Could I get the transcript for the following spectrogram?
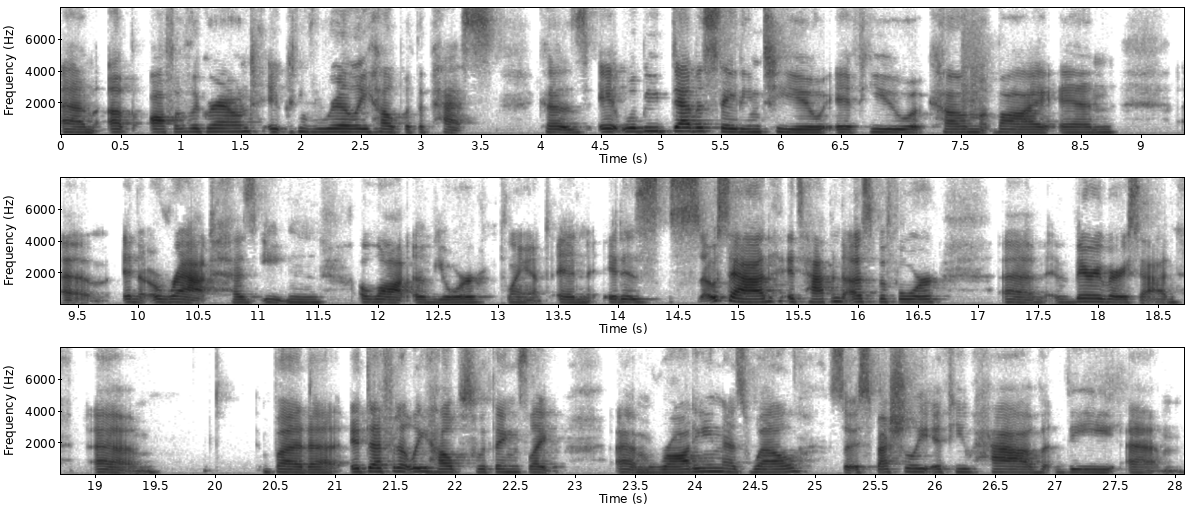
um, up off of the ground, it can really help with the pests because it will be devastating to you if you come by and um, and a rat has eaten a lot of your plant. And it is so sad. It's happened to us before. Um, very very sad. Um, but uh, it definitely helps with things like um, rotting as well. So especially if you have the um,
